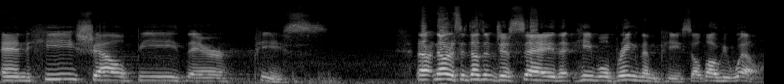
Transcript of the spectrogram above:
and he shall be their peace. Now, notice it doesn't just say that he will bring them peace, although he will.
